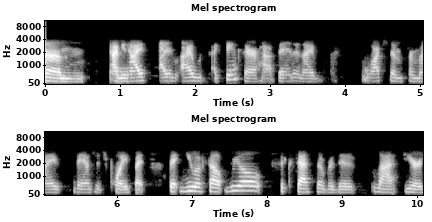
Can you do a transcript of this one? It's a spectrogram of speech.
Um, I mean, I I I would I think there have been, and I've watched them from my vantage point. But that you have felt real success over the last year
